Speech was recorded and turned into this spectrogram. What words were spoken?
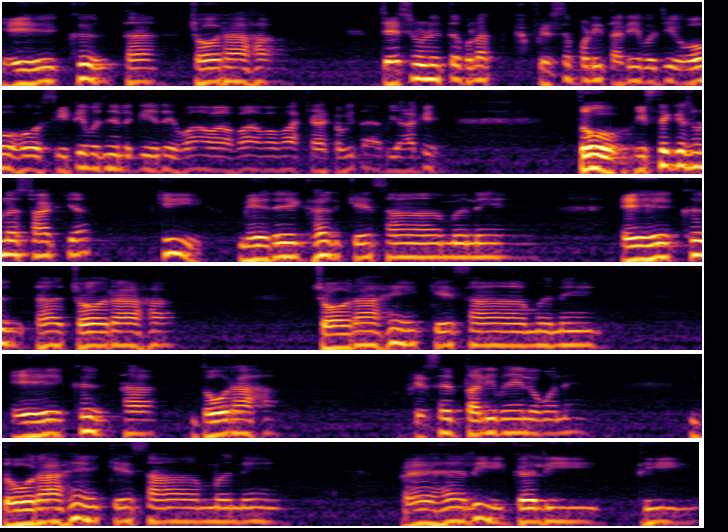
एक था चौराहा। जैसे उन्होंने तो बोला, फिर से पड़ी ताली बजी ओ हो सीटी बजने लगी, अरे वाह वाह वाह वाह वाह, क्या कविता है अभी आगे। तो इस तरीके से उन्होंने स्टार्ट किया कि मेरे घर के सामने एक था चौराहा। चौराहे के सामने एक था दो राहा फिर से ताली बजाई लोगों ने, दोराहे के सामने पहली गली थी।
